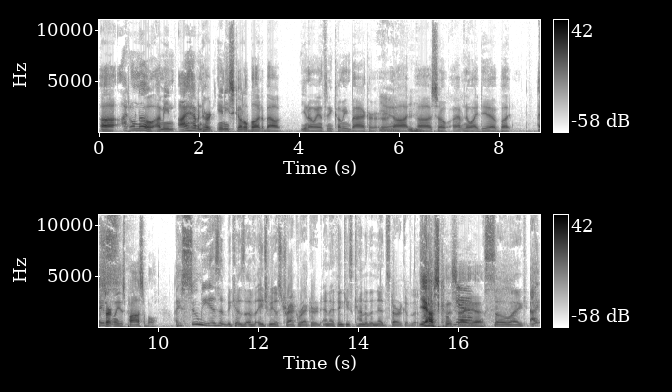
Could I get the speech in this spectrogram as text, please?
uh, I don't know. I mean, I haven't heard any scuttlebutt about you know Anthony coming back or, or Yeah. not. Uh, so I have no idea, but I certainly ass- is possible. I assume he isn't because of HBO's track record, and I think he's kind of the Ned Stark of this. Yeah, I was going to say Yeah. yeah. So like I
